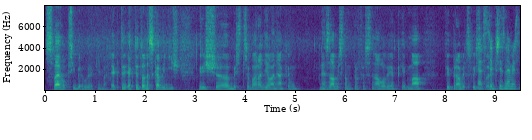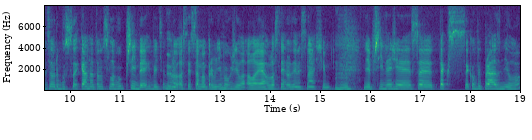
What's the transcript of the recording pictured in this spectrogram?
svého příběhu, řekněme? Jak ty, jak ty to dneska vidíš, když eh, bys třeba radila nějakému nezávislému profesionálovi, jak, jak má vyprávět svůj Já si story? přiznám, že se celou dobu sekám na tom slovu příběh, byť jsem ho asi sama první Mhm. použila, ale já ho vlastně hrozně nesnáším. Mhm. Mně přijde, že se tak jako vyprázdnilo,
